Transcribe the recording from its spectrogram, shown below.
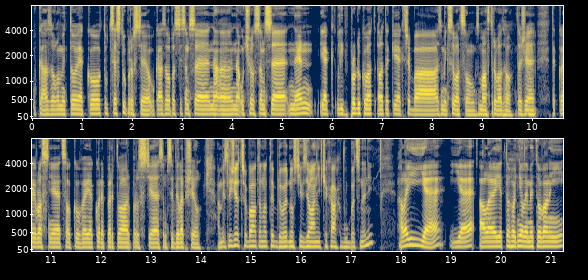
ukázalo mi to jako tu cestu prostě, jo. Ukázalo prostě jsem se, na, eh, naučil jsem se nejen jak líp produkovat, ale taky jak třeba zmixovat song, zmasterovat ho. Takže Hmm. hmm. takový vlastně celkový jako repertoár prostě jsem si vylepšil. A myslíš, že třeba tenhle typ dovedností vzdělání v Čechách vůbec není? Ale je, je, ale je to hodně limitovaný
